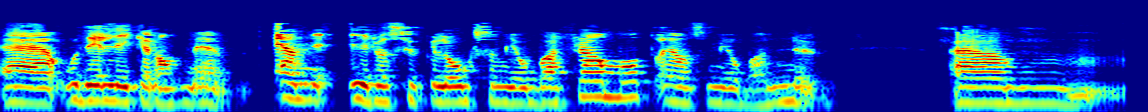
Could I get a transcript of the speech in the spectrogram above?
Eh, och det är likadant med en idrottspsykolog som jobbar framåt och en som jobbar nu. Um,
